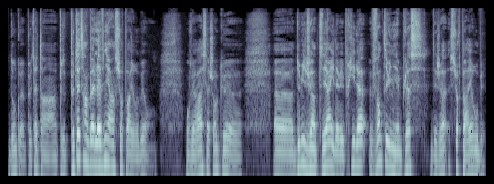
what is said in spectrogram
Donc euh, peut-être un, peut- peut-être un bel avenir hein, sur Paris-Roubaix, on, on verra, sachant que euh, euh, 2021, il avait pris la 21e place déjà sur Paris-Roubaix.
